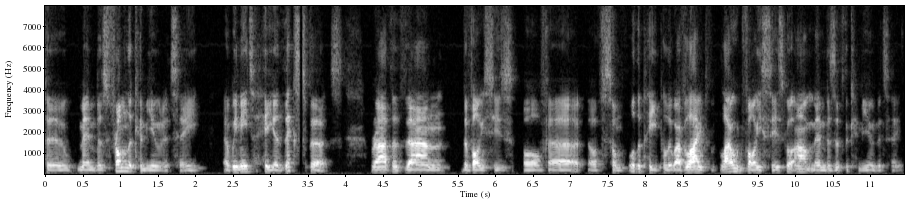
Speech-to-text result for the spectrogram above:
to members from the community uh, we need to hear the experts rather than the voices of uh, of some other people who have loud, loud voices but aren't members of the community.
